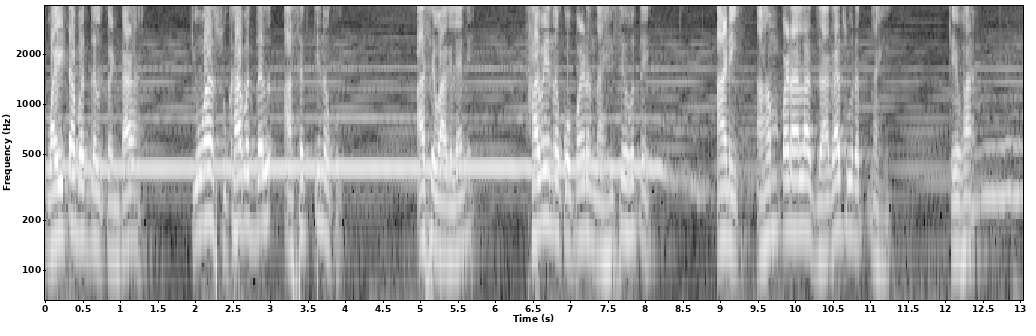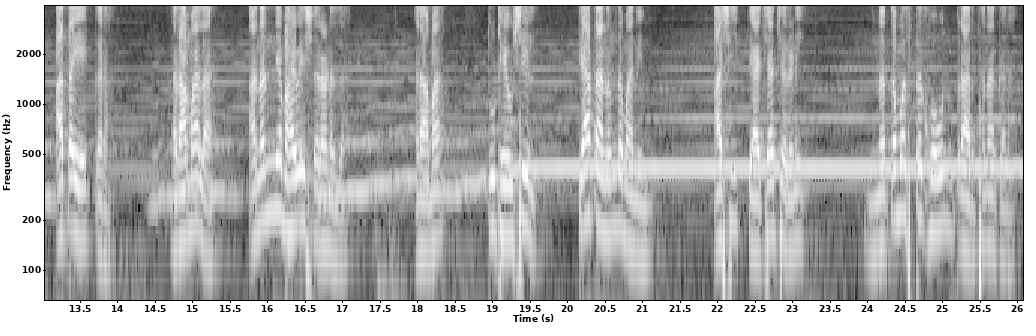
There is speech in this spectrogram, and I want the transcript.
वाईटाबद्दल कंटाळा किंवा सुखाबद्दल आसक्ती नको असे वागल्याने हवे नको पण नाहीसे होते आणि अहमपणाला जागाच उरत नाही. तेव्हा आता एक करा. रामाला अनन्य भावे शरण जा. रामा तू ठेवशील त्यात आनंद मानीन. अशी त्याच्या चरणी नतमस्तक होऊन प्रार्थना करा.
